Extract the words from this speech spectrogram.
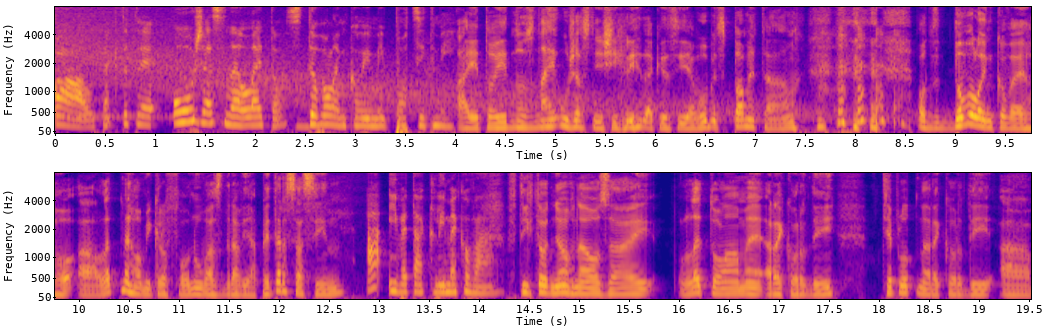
Wow, tak toto je úžasné leto s dovolenkovými pocitmi. A je to jedno z najúžasnejších liet, aké si ja vôbec pamätám. Od dovolenkového a letného mikrofónu vás zdravia Peter Sasin a Iveta Klimeková. V týchto dňoch naozaj leto láme rekordy, teplotné rekordy a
